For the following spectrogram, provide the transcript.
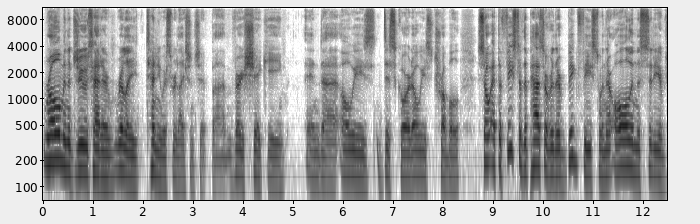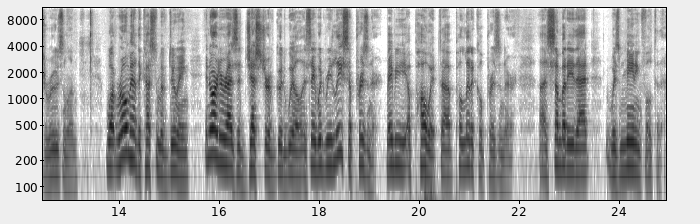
Rome and the Jews had a really tenuous relationship, uh, very shaky, and uh, always discord, always trouble. So at the feast of the Passover, their big feast, when they're all in the city of Jerusalem, what Rome had the custom of doing, in order as a gesture of goodwill, is they would release a prisoner, maybe a poet, a political prisoner, uh, somebody that was meaningful to them.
